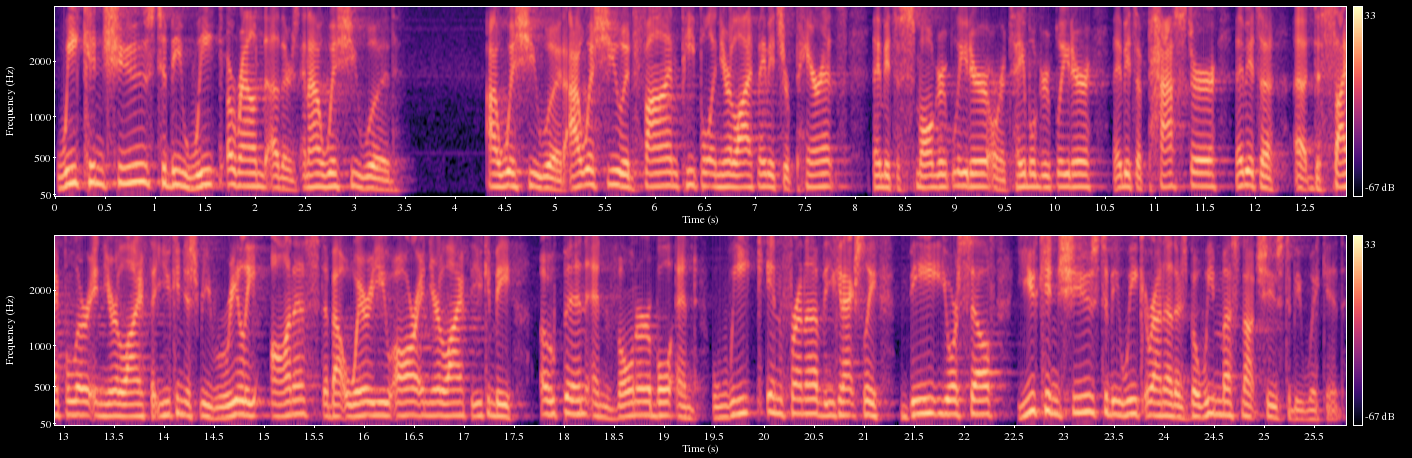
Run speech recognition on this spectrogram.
We can choose to be weak around others, and I wish you would. I wish you would. I wish you would find people in your life. Maybe it's your parents. Maybe it's a small group leader or a table group leader. Maybe it's a pastor. Maybe it's a, a discipler in your life that you can just be really honest about where you are in your life, that you can be open and vulnerable and weak in front of, that you can actually be yourself. You can choose to be weak around others, but we must not choose to be wicked.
